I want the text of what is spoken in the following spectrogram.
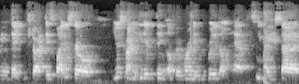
meaning that you started this by yourself you're trying to get everything up and running. You really don't have team on your side.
